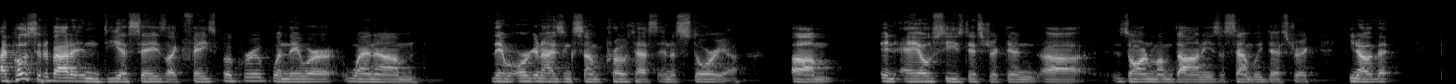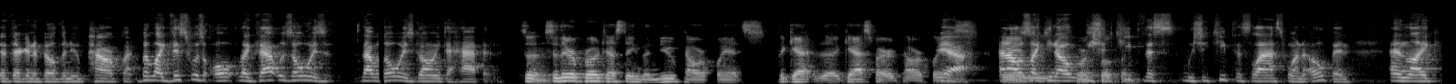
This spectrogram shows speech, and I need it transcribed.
I posted about it in DSA's like Facebook group when they were when um they were organizing some protests in Astoria, um in AOC's district in uh, Zohran Mamdani's assembly district. You know that that they're going to build a new power plant, but like this was all like that was always that was always going to happen. So, so they were protesting the new power plants, the gas, the gas-fired power plants. Yeah, and I was like, you know, we should Brooklyn. keep this. We should keep this last one open. And like,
